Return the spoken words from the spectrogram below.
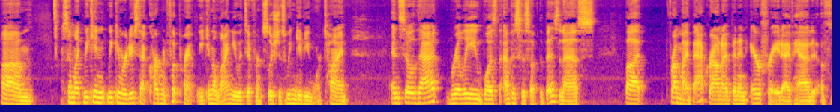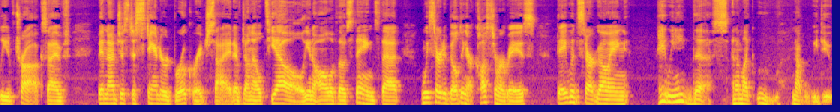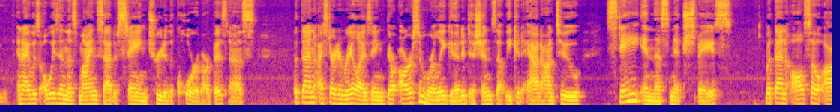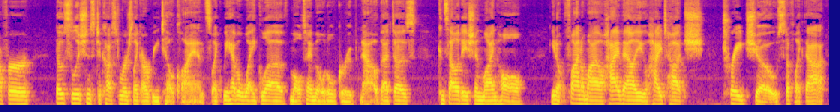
Um, so I'm like, we can we can reduce that carbon footprint. We can align you with different solutions. We can give you more time. And so that really was the emphasis of the business. But from my background, I've been in air freight. I've had a fleet of trucks. I've been on just a standard brokerage side. I've done LTL, you know, all of those things that when we started building our customer base, they would start going, Hey, we need this. And I'm like, Ooh, not what we do. And I was always in this mindset of staying true to the core of our business. But then I started realizing there are some really good additions that we could add on to stay in this niche space, but then also offer those solutions to customers like our retail clients. Like we have a white glove multimodal group now that does consolidation, line haul, you know, final mile, high value, high touch, trade show, stuff like that.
